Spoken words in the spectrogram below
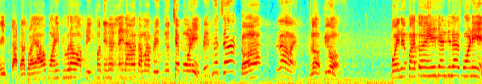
એ ટાટા સોયા આવો પાણી પીવરાવો આ ફ્રીજમાંથી લઈને આવ્યો તમારા ફ્રીજનું જ છે પાણી. ફ્રીજનું જ છે? તો? લાવાય લો પીવો. કોઈને પાતો નહીં જયંતિલાલ પાણી.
